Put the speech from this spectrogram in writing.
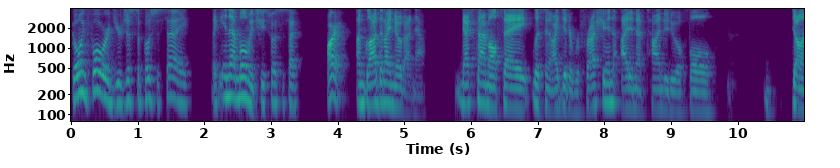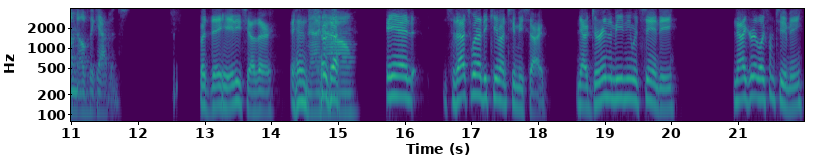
going forward, you're just supposed to say, like in that moment, she's supposed to say, All right, I'm glad that I know that now. Next time I'll say, listen, I did a refreshing. I didn't have time to do a full done of the cabins. But they hate each other. And I so know. that and so that's when I became on Tumi's side. Now during the meeting with Sandy, now a great look from Tumi.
